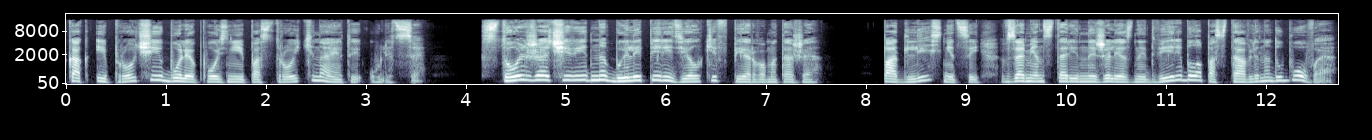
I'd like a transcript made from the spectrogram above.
как и прочие более поздние постройки на этой улице. Столь же очевидно были переделки в первом этаже. Под лестницей взамен старинной железной двери была поставлена дубовая,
